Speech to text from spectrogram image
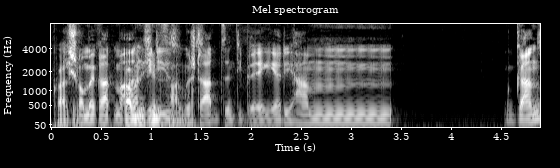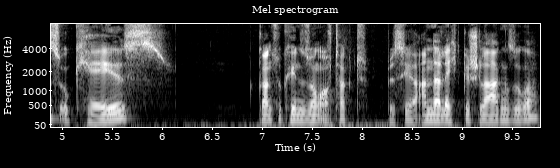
Quasi. ich schaue mir gerade mal Weil an, wie die so muss. gestartet sind, die Belgier. Die haben ganz okayes, ganz okayen Saisonauftakt bisher. Anderlecht geschlagen sogar.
